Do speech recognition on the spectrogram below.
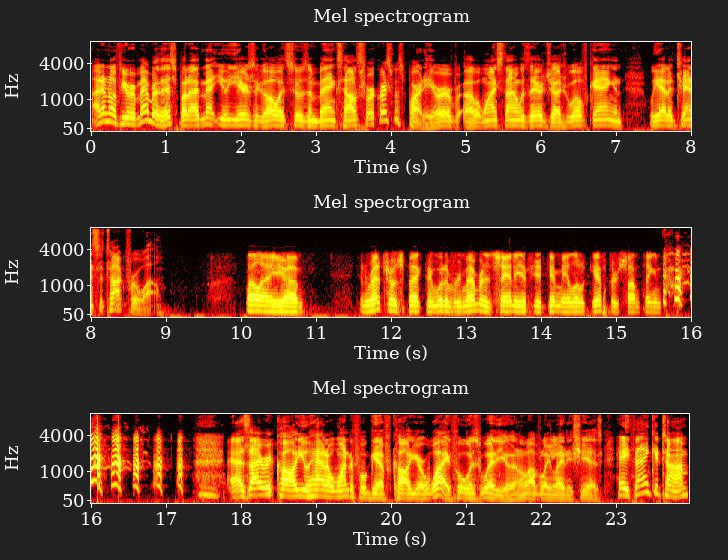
I don't know if you remember this, but I met you years ago at Susan Banks' house for a Christmas party. Irv uh, Weinstein was there, Judge Wolfgang, and we had a chance to talk for a while. Well, I, uh, in retrospect, I would have remembered it, Sandy, if you'd given me a little gift or something. As I recall, you had a wonderful gift called your wife, who was with you, and a lovely lady she is. Hey, thank you, Tom.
